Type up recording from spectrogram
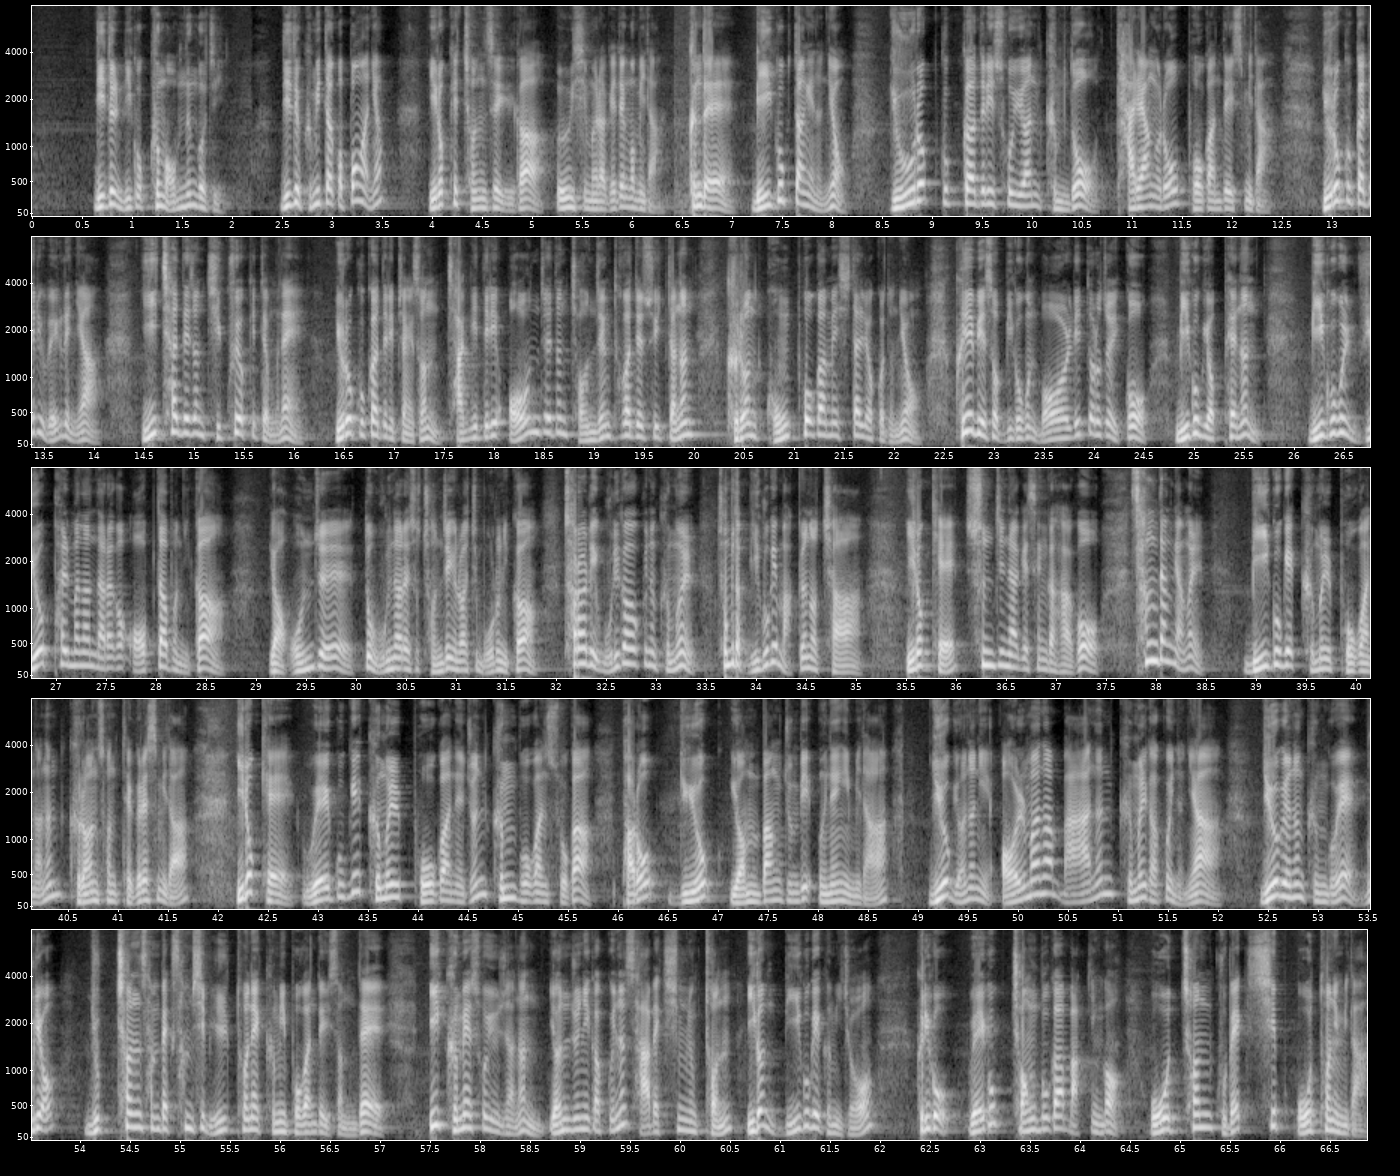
니들 미국 금 없는 거지. 니들 금 있다고 뻥하냐? 이렇게 전 세계가 의심을 하게 된 겁니다. 근데 미국 땅에는요. 유럽 국가들이 소유한 금도 다량으로 보관돼 있습니다. 유럽 국가들이 왜 그랬냐? 2차 대전 직후였기 때문에 유럽 국가들 입장에선 자기들이 언제든 전쟁터가 될 수 있다는 그런 공포감에 시달렸거든요. 그에 비해서 미국은 멀리 떨어져 있고 미국 옆에는 미국을 위협할 만한 나라가 없다 보니까 야 언제 또 우리나라에서 전쟁이 일어날지 모르니까 차라리 우리가 갖고 있는 금을 전부 다 미국에 맡겨놓자 이렇게 순진하게 생각하고 상당량을 미국의 금을 보관하는 그런 선택을 했습니다. 이렇게 외국의 금을 보관해준 금 보관소가 바로 뉴욕 연방준비은행입니다. 뉴욕 연은이 얼마나 많은 금을 갖고 있느냐? 뉴욕 연은 금고에 무려 6,331톤의 금이 보관돼 있었는데 이 금의 소유자는 연준이 갖고 있는 416톤, 이건 미국의 금이죠. 그리고 외국 정부가 맡긴 거 5,915톤입니다.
